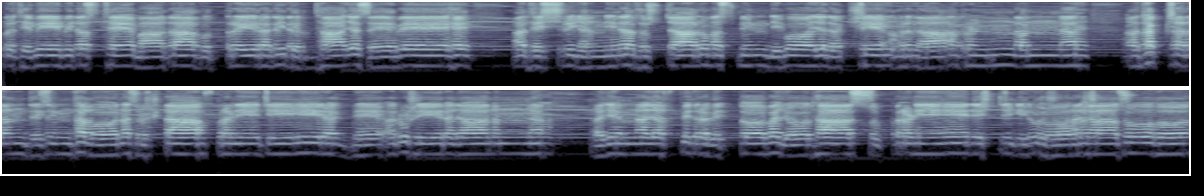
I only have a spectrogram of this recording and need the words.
पृथिवीवितस्थे माता पुत्रैरतितीर्थाय सेवेः अधिश्रियन्निरधुश्चारुमस्मिन् दिवो यदक्षे अमृता अखण्डन्। अधक्षरन्ति सिन्धवो न सृष्टाः प्रणीचीरग्ने अरुषीरजानन्। प्रजिर्नयः पितृवित्तोपयोधाः सुप्रणीतिश्चिकितुषो न शासोः।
